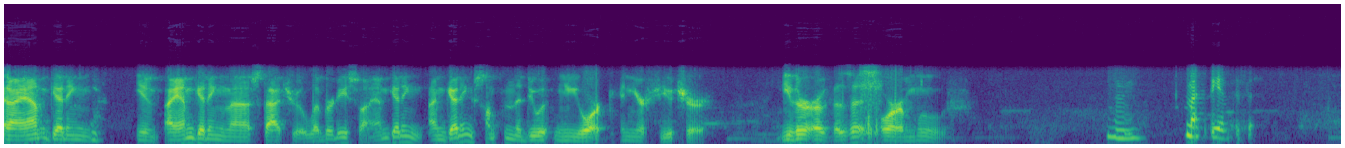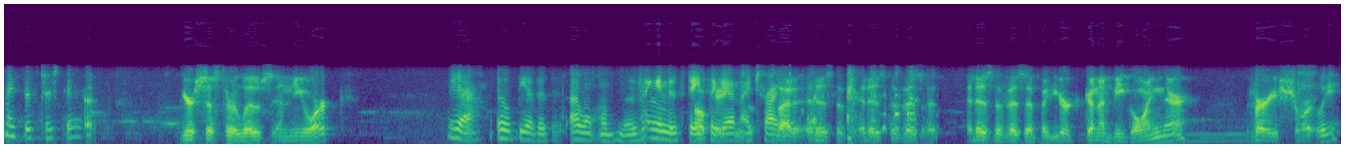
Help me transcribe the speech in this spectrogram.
And I am getting, you I am getting the Statue of Liberty, so I am getting I'm getting something to do with New York in your future, either a visit or a move. Hmm. Must be a visit. My sister's there. Your sister lives in New York. Yeah, it'll be a visit. I won't be moving in the states okay, again. I tried But it. it is the it is the visit. It is the visit, but you're going to be going there very shortly.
